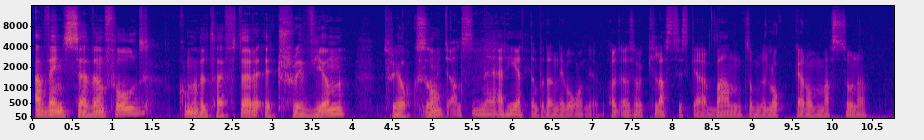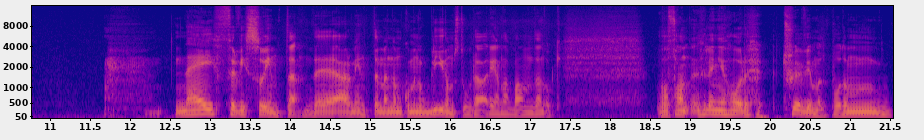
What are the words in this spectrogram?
Avenged Sevenfold kommer väl ta efter, Trivium tror jag också. Är inte alls i närheten på den nivån ju. Alltså klassiska band som lockar de massorna Nej, förvisso inte. Det är de inte, men de kommer nog bli de stora arenabanden och vad fan, hur länge har Trivium hållit på? De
